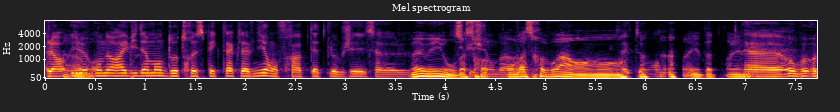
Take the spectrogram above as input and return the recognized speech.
Alors, euh, on aura évidemment d'autres spectacles à venir. On fera peut-être l'objet. Ça, Oui, oui, on va, se re- on va se revoir en. Exactement. Il n'y a pas de problème. Euh,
